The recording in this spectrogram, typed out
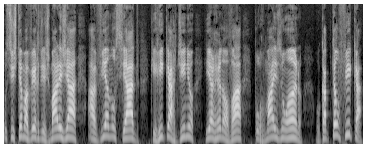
o Sistema Verdes Mares já havia anunciado, que Ricardinho ia renovar por mais um ano. O capitão fica,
